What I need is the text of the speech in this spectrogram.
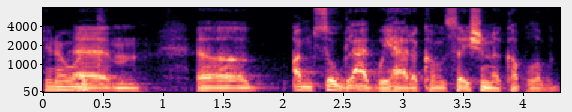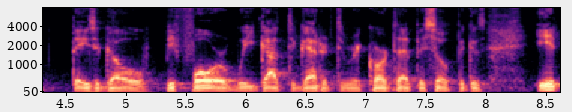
You know what? Um, uh, I'm so glad we had a conversation a couple of days ago before we got together to record the episode because it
